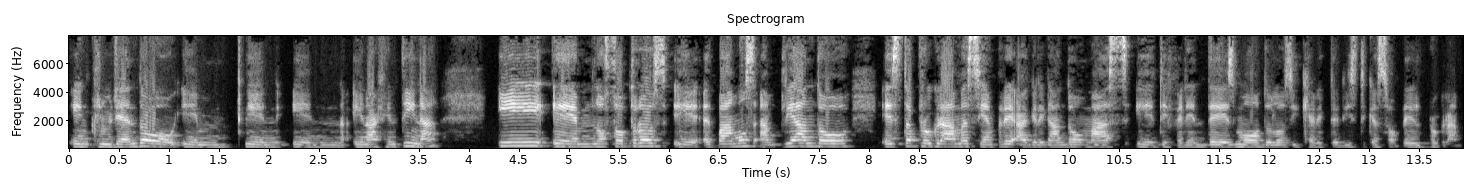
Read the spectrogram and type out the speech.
incluyendo en, en, Argentina. Y em, nosotros eh, vamos ampliando este programa, siempre agregando más eh, diferentes módulos y características sobre el programa.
